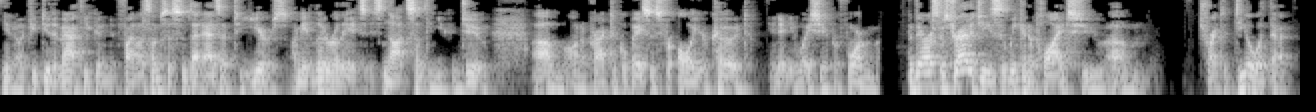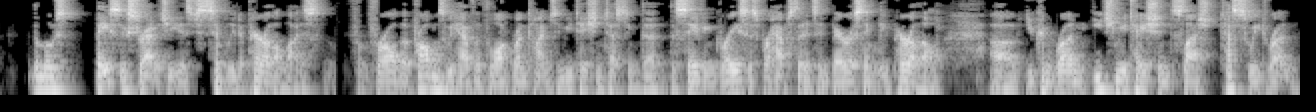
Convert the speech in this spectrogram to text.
you know, if you do the math, you can find on some systems that adds up to years. I mean, literally, it's it's not something you can do um, on a practical basis for all your code in any way, shape, or form. But there are some strategies that we can apply to um, try to deal with that. The most basic strategy is simply to parallelize. For, for all the problems we have with long run times in mutation testing, the, the saving grace is perhaps that it's embarrassingly parallel. Uh, you can run each mutation slash test suite run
